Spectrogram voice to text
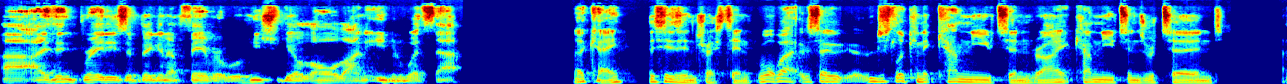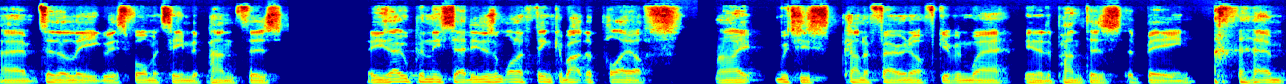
uh, I think Brady's a big enough favorite where he should be able to hold on even with that. Okay, this is interesting. What about so just looking at Cam Newton, right? Cam Newton's returned um, to the league with his former team, the Panthers. He's openly said he doesn't want to think about the playoffs, right? Which is kind of fair enough given where you know the Panthers have been. um,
